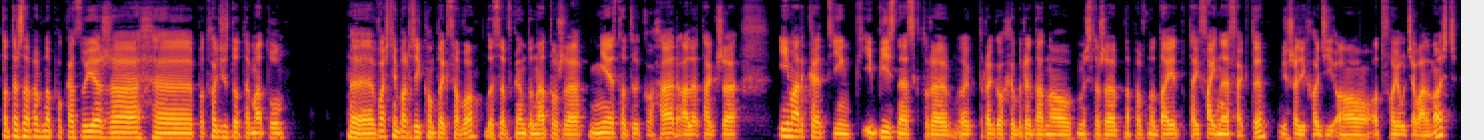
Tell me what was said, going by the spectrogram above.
to też na pewno pokazuje, że podchodzisz do tematu właśnie bardziej kompleksowo, ze względu na to, że nie jest to tylko HR, ale także i marketing, i biznes, które, którego hybryda, no myślę, że na pewno daje tutaj fajne efekty, jeżeli chodzi o, o Twoją działalność.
